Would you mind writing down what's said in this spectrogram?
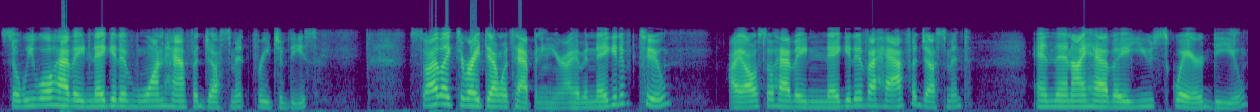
So we will have a negative 1 half adjustment for each of these. So I like to write down what's happening here. I have a negative 2. I also have a negative a half adjustment and then I have a u squared du.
